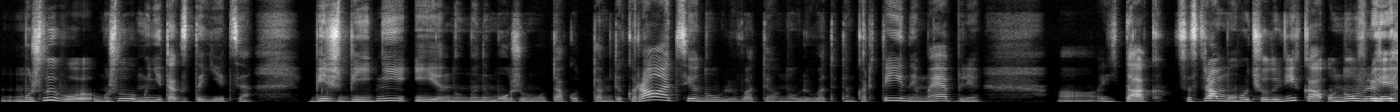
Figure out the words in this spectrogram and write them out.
можливо, можливо, мені так здається, більш бідні, і ну, ми не можемо так от там декорації оновлювати, оновлювати там картини, меблі. Так, сестра мого чоловіка оновлює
